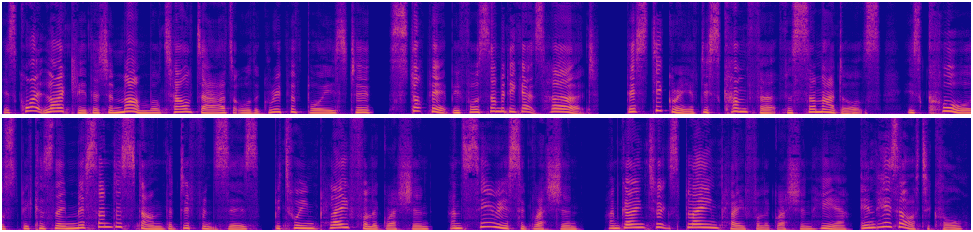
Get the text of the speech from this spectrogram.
It's quite likely that a mum will tell dad or the group of boys to stop it before somebody gets hurt. This degree of discomfort for some adults is caused because they misunderstand the differences between playful aggression and serious aggression I'm going to explain playful aggression here. In his article,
